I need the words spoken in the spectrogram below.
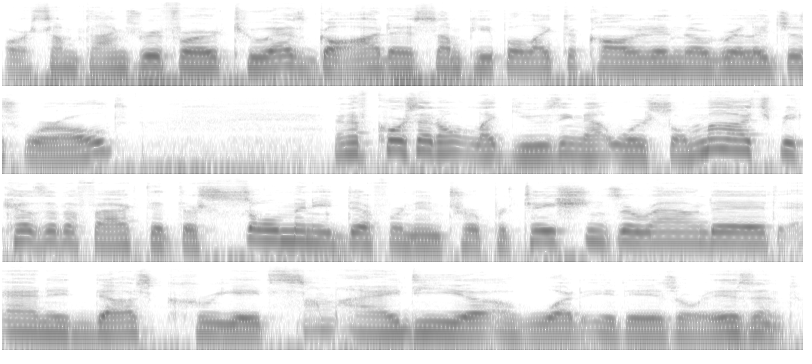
or sometimes referred to as God, as some people like to call it in the religious world, and of course, I don't like using that word so much because of the fact that there's so many different interpretations around it, and it does create some idea of what it is or isn't.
